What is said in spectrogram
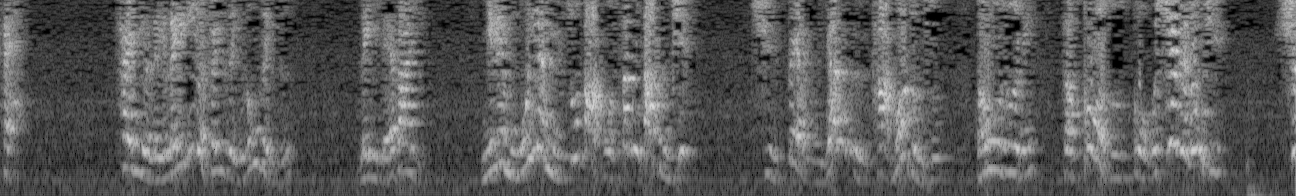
嗨。才女累累也非人龙人质，累来大爷，你的母爷女主大哥三大本气，去拜五养儿他莫重视，同时呢，找各自各县的东西，是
